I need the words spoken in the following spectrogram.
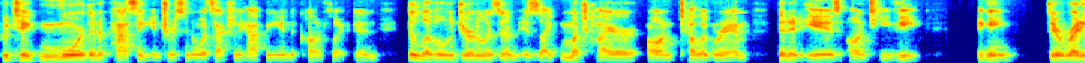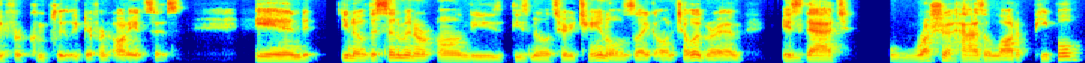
who take more than a passing interest in what's actually happening in the conflict and the level of journalism is like much higher on telegram than it is on tv again they're writing for completely different audiences. And you know, the sentiment on these these military channels, like on Telegram, is that Russia has a lot of people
